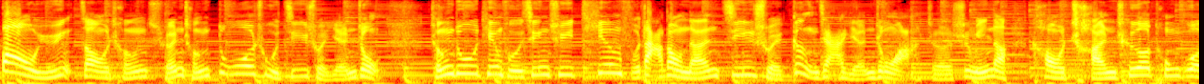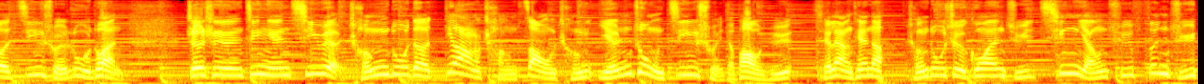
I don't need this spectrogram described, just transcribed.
暴雨造成全城多处积水严重，成都天府新区天府大道南积水更加严重啊！这市民呢靠铲车通过积水路段。这是今年七月成都的第二场造成严重积水的暴雨。前两天呢，成都市公安局青羊区分局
